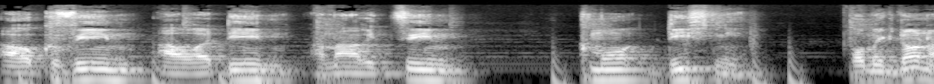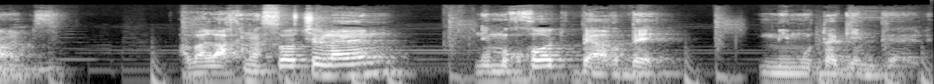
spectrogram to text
העוקבים, האוהדים, המעריצים, כמו דיסני או מקדונלדס, אבל ההכנסות שלהם נמוכות בהרבה ממותגים כאלה.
